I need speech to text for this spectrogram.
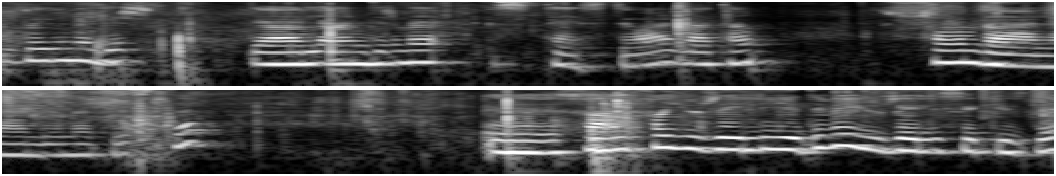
burada yine bir değerlendirme testi var. Zaten son değerlendirme testi. Ee, sayfa 157 ve 158'de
